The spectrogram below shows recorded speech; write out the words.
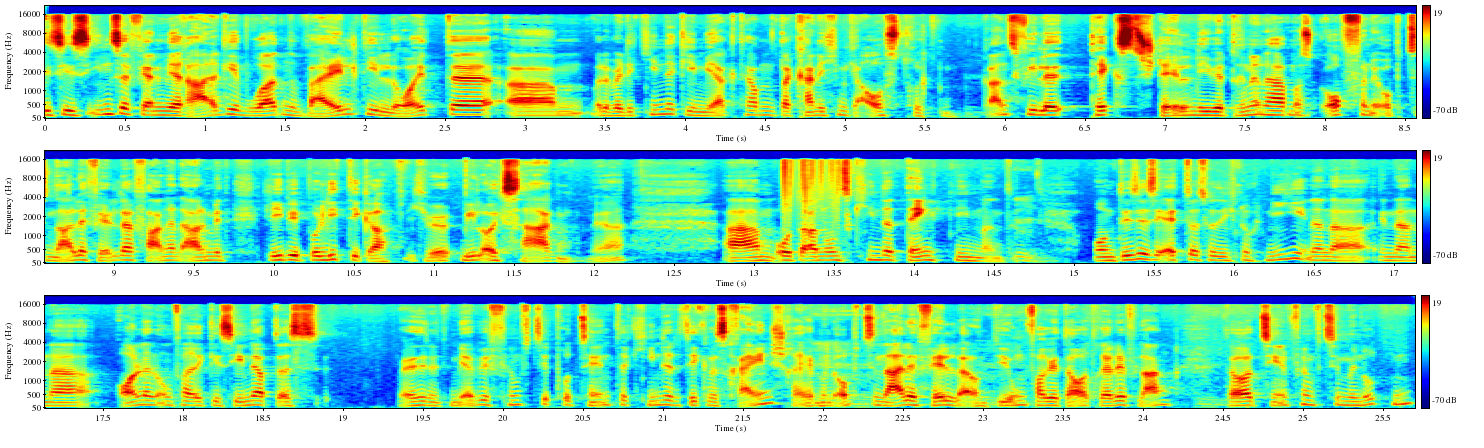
es ist insofern viral geworden, weil die Leute ähm, oder weil die Kinder gemerkt haben, da kann ich mich ausdrücken. Ganz viele Textstellen, die wir drinnen haben, als offene, optionale Felder, fangen an mit Liebe Politiker, ich will euch sagen. Ja? Ähm, oder an uns Kinder denkt niemand. Mhm. Und das ist etwas, was ich noch nie in einer, in einer Online-Umfrage gesehen habe, dass weiß ich nicht, mehr wie 50 Prozent der Kinder tatsächlich was reinschreiben und optionale Felder. Und die Umfrage dauert relativ lang, dauert 10, 15 Minuten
